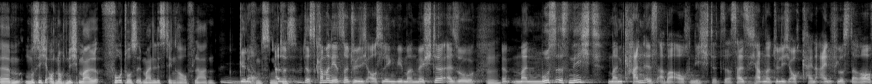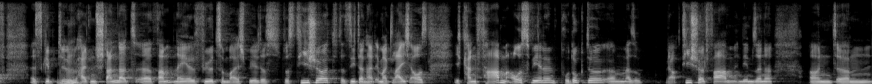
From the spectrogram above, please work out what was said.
ähm, muss ich auch noch nicht mal Fotos in mein Listing raufladen. Genau. Also das? das? kann man jetzt natürlich auslegen, wie man möchte. Also mhm. äh, man muss es nicht, man kann es aber auch nicht. Das heißt, ich habe natürlich auch keinen Einfluss darauf. Es gibt äh, mhm. halt ein Standard-Thumbnail äh, für zum Beispiel das, das T-Shirt. Das sieht dann halt immer gleich aus. Ich kann Farben auswählen, Produkte, ähm, also ja, T-Shirt-Farben in dem Sinne. Und ähm,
